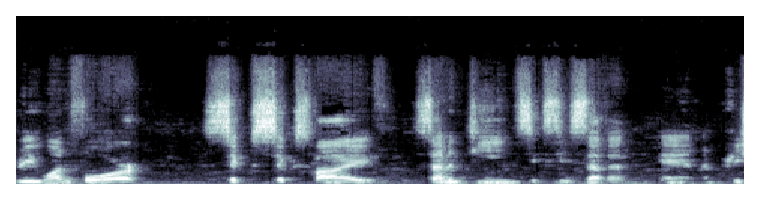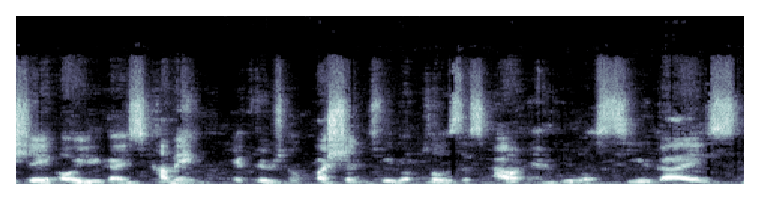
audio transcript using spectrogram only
314-665-1767. And I appreciate all you guys coming. If there's no questions, we will close this out and we will see you guys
